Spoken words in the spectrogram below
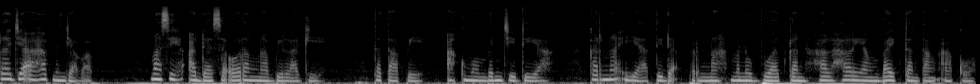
Raja Ahab menjawab, masih ada seorang nabi lagi, tetapi aku membenci dia karena ia tidak pernah menubuatkan hal-hal yang baik tentang aku,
